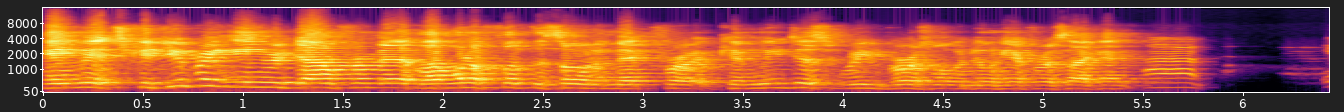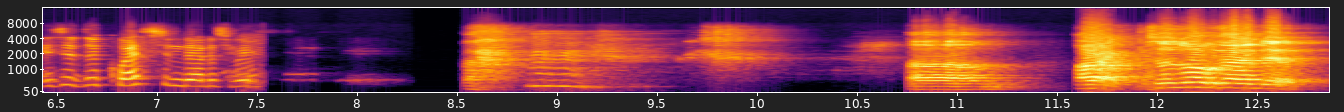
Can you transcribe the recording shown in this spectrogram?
Hey, Mitch, could you bring Ingrid down for a minute? I want to flip this over to Mick for, can we just reverse what we're doing here for a second? Uh, is it the question that is written? Um, all right, so this is what we're gonna do.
